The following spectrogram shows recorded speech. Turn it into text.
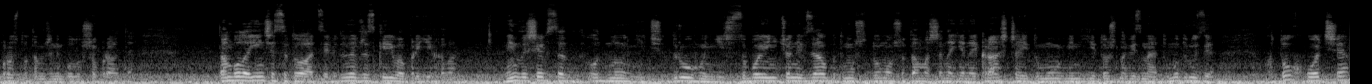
Просто там вже не було що брати. Там була інша ситуація. Людина вже з Києва приїхала. Він лишився одну ніч, другу ніч. З собою нічого не взяв, тому що думав, що та машина є найкраща, і тому він її точно візьме. Тому, друзі, хто хоче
